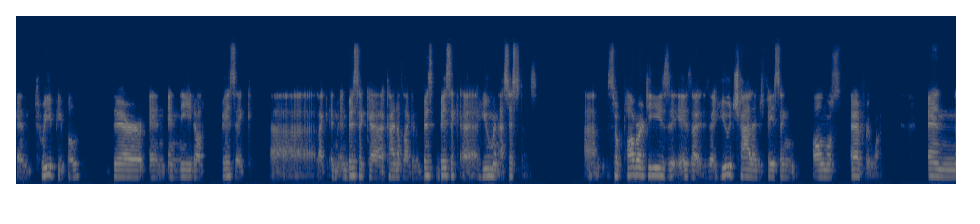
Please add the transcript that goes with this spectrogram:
and three people they're in, in need of basic uh, like in, in basic uh, kind of like basic uh, human assistance. Um, so poverty is, is, a, is a huge challenge facing almost everyone. And,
